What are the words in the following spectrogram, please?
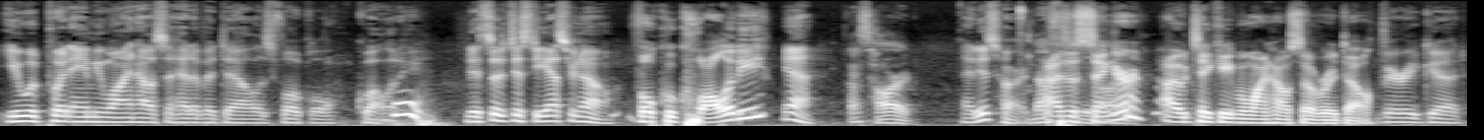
you would put Amy Winehouse ahead of Adele as vocal quality. It's a- just a yes or no. Vocal quality Yeah, That's hard. that is hard. That's As a singer, hard. I would take Amy Winehouse over Adele. Very good.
